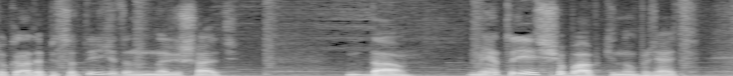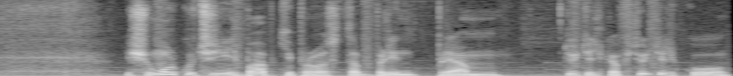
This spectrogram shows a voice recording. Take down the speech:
Только надо 500 тысяч это нарешать. Да. У меня-то есть еще бабки, но, блядь... Еще мурку чинить бабки просто, блин, прям тютелька в тютельку.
